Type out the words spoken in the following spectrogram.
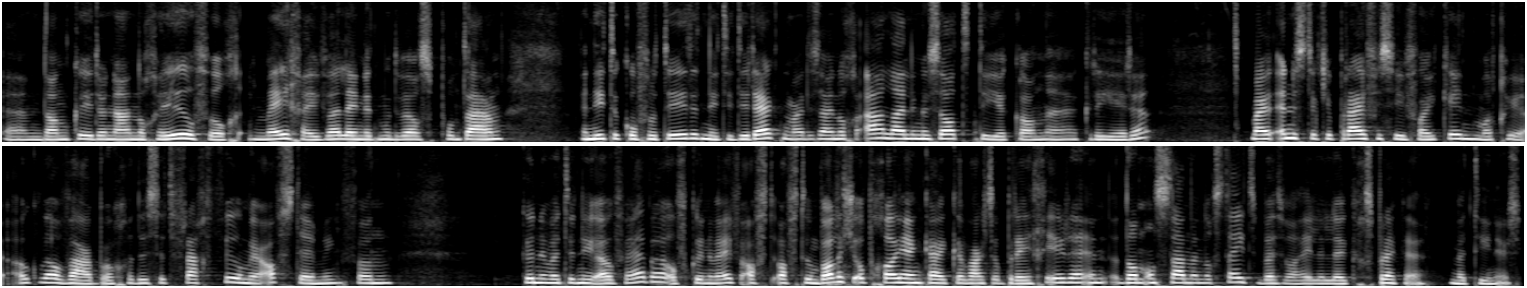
ehm, dan kun je daarna nog heel veel ge- meegeven. Alleen het moet wel spontaan. En niet te confronterend, niet te direct, maar er zijn nog aanleidingen zat die je kan eh, creëren. Maar, en een stukje privacy van je kind mag je ook wel waarborgen. Dus het vraagt veel meer afstemming van... kunnen we het er nu over hebben? Of kunnen we even af, af en toe een balletje opgooien en kijken waar ze op reageren? En dan ontstaan er nog steeds best wel hele leuke gesprekken met tieners.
